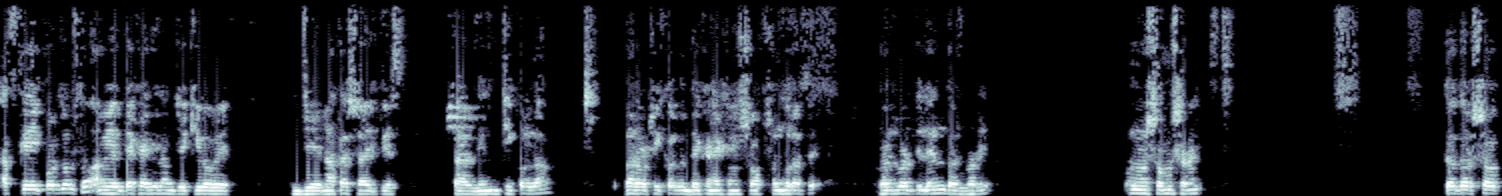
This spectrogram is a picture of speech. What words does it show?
আজকে এই পর্যন্ত আমি দেখাই দিলাম যে কীভাবে যে নাতাশা আইপিএস চার্জিং ঠিক করলাম। তারাও ঠিক করবেন। দেখেন এখন সব সুন্দর আছে। দশ বার দিলেন, দশ বারে। কোনো সমস্যা নেই। তো দর্শক,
